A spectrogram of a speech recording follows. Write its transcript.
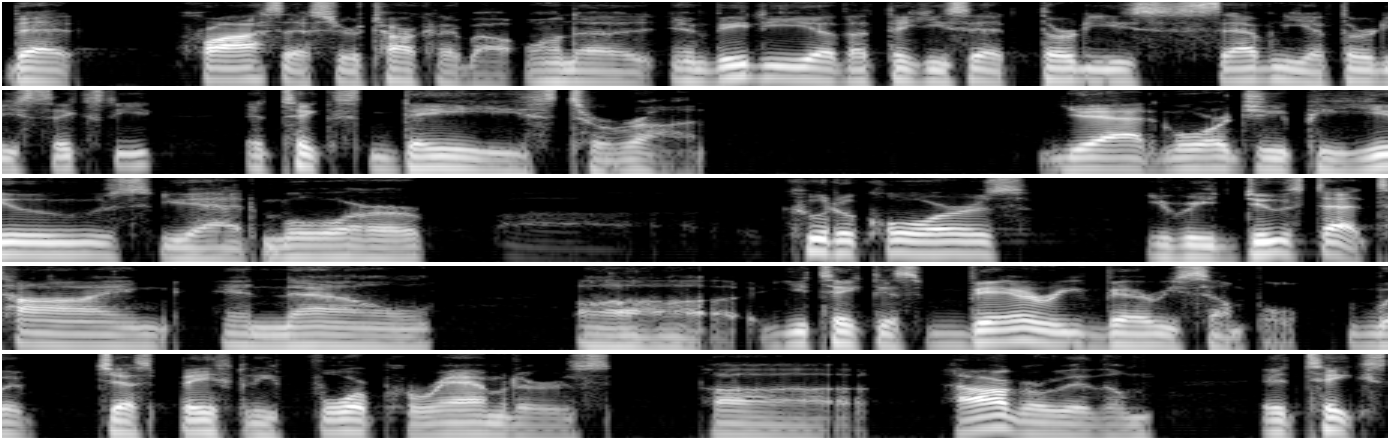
that process you're talking about. On the NVIDIA, I think he said 3070 or 3060, it takes days to run. You add more GPUs, you add more uh, CUDA cores, you reduce that time, and now uh, you take this very, very simple with just basically four parameters uh, algorithm. It takes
